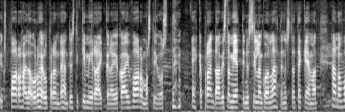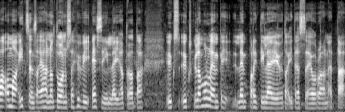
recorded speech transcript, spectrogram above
yksi parhaita urheilubrändejä tietysti Kimi Räikkönen, joka ei varmasti ole ehkä brändäämistä miettinyt silloin, kun on lähtenyt sitä tekemään. Hän on vaan oma itsensä ja hän on tuonut se hyvin esille. Ja tuota, yksi, yksi kyllä mun lempi, lempparitilejä, joita itse seuraan, että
